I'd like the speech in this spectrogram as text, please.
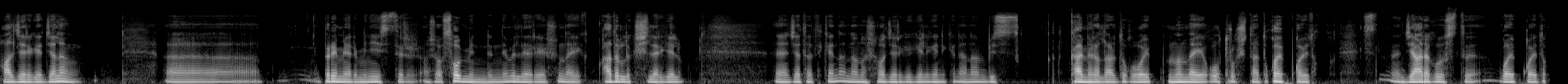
Ал жерге жалаң э, премьер министр ошо собминдин немелери ушундай кадырлуу кишилер келип жатат экен анан ошол жерге келген экен анан биз камераларды коюп мындай отургучтарды коюп койдук. Жарыгыбызды коюп койдук.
